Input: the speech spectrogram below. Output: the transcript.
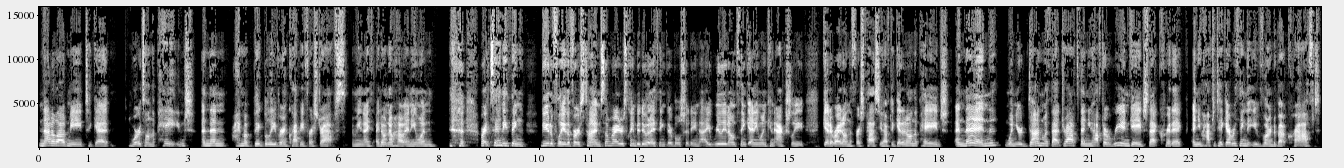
and that allowed me to get words on the page. And then I'm a big believer in crappy first drafts. I mean, I, I don't know how anyone writes anything beautifully the first time. Some writers claim to do it. I think they're bullshitting. I really don't think anyone can actually get it right on the first pass. You have to get it on the page. And then when you're done with that draft, then you have to re engage that critic and you have to take everything that you've learned about craft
